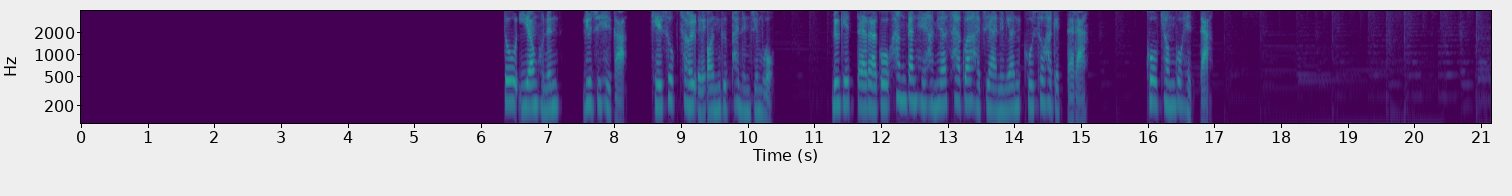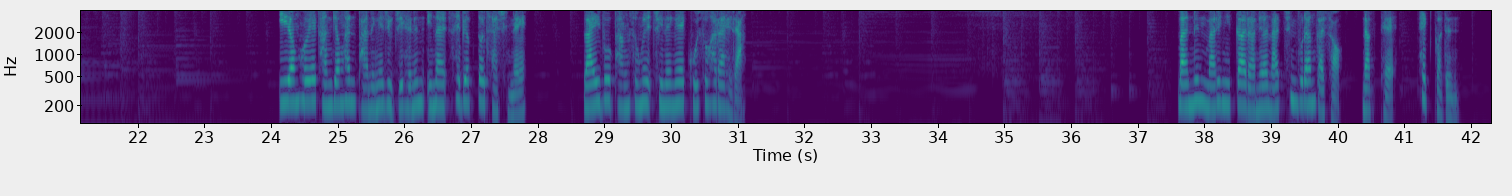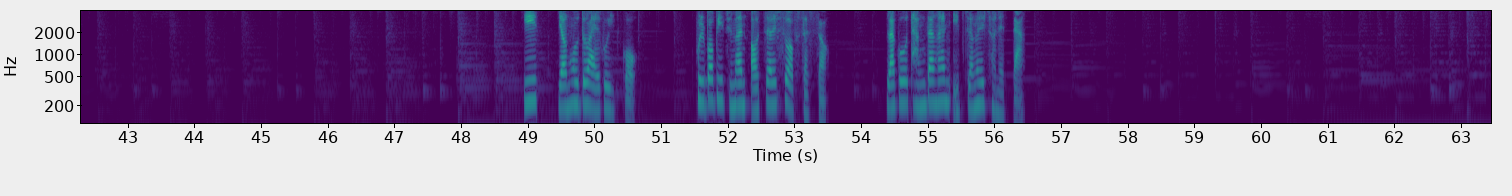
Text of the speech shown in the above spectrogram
또 이영호는 류지혜가 계속 절 왜 언급하는지 뭐 르겠다라고 황당해하며 사과하지 않으면 고소하겠다라. 고 경고했다. 이영호의 강경한 반응에 류지혜는 이날 새벽도 자신의 라이브 방송을 진행해 고소하라 해라. 맞는 말이니까 라며 나 친구랑 가서 낙태 했거든. 이 영호도 알고 있고 불법이지만 어쩔 수 없었어. 라고 당당한 입장을 전했다.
